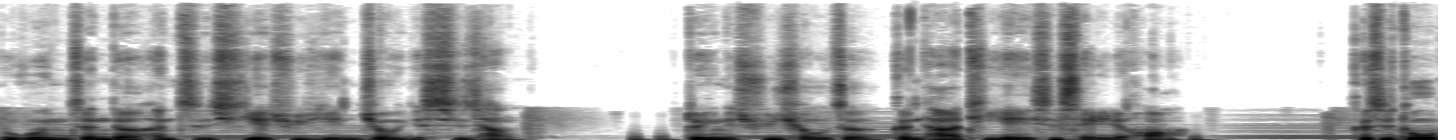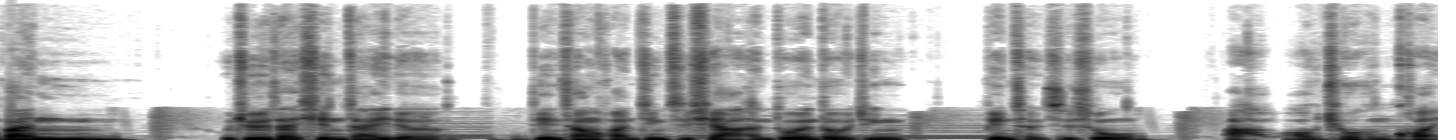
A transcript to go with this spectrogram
如果你真的很仔细的去研究一个市场对应的需求者跟他的 TA 是谁的话，可是多半我觉得在现在的电商环境之下，很多人都已经变成是说啊，我要求很快，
